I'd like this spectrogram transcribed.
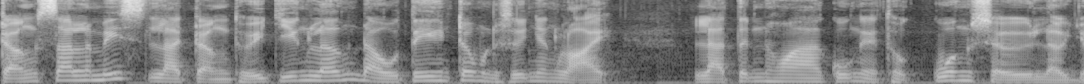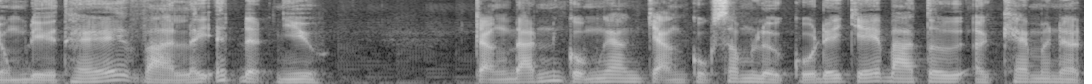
Trận Salamis là trận thủy chiến lớn đầu tiên trong lịch sử nhân loại, là tinh hoa của nghệ thuật quân sự lợi dụng địa thế và lấy ít địch nhiều. Trận đánh cũng ngăn chặn cuộc xâm lược của đế chế Ba Tư ở Achaemenid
